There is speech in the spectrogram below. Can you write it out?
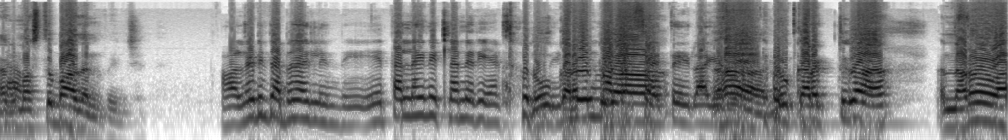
నాకు మస్తు బాధ అనిపించింది. ఆల్రెడీ దెబ్బ తగిలింది. ఏ తల్లైనా ఇట్లానే రియాక్ట్ నువ్వు కరెక్ట్గా నువ్వు కరెక్ట్గా నడవవా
